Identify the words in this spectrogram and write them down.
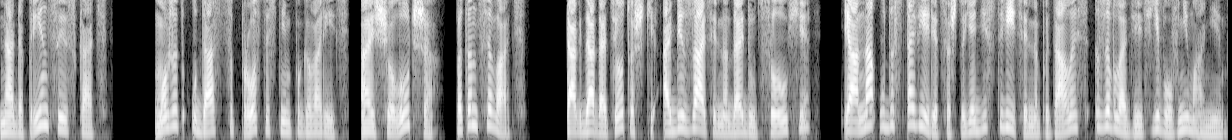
Надо принца искать. Может, удастся просто с ним поговорить. А еще лучше — потанцевать. Тогда до тетушки обязательно дойдут слухи, и она удостоверится, что я действительно пыталась завладеть его вниманием.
